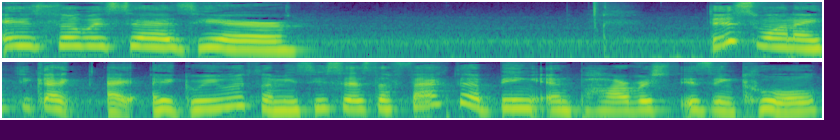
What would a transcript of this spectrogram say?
And so it says here, this one I think I, I agree with him. He says the fact that being impoverished isn't cool.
